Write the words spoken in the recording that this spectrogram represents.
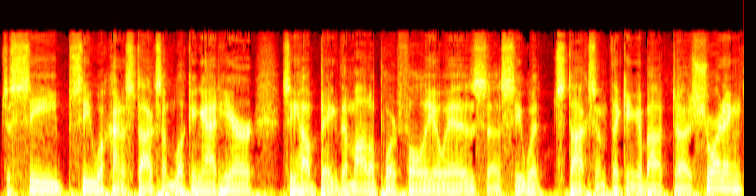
just see see what kind of stocks I'm looking at here, see how big the model portfolio is, uh, see what stocks I'm thinking about uh, shorting.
